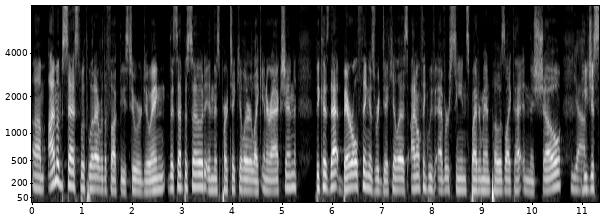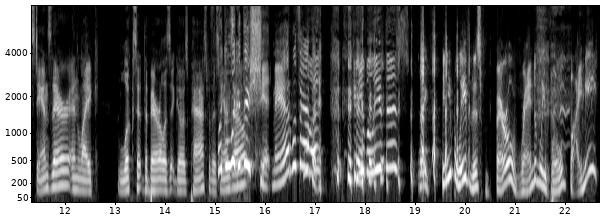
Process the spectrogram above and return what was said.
Um, I'm obsessed with whatever the fuck these two are doing this episode in this particular like interaction because that barrel thing is ridiculous. I don't think we've ever seen Spider-Man pose like that in this show. Yeah. he just stands there and like looks at the barrel as it goes past with his like, hands look out. at this shit, man. What's happening? Can you believe this? Like, can you believe this barrel randomly rolled by me?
